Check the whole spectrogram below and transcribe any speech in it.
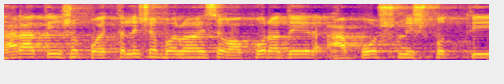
ধারা তিনশো পঁয়তাল্লিশে বলা হয়েছে, অপরাধের আপোষ নিষ্পত্তি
